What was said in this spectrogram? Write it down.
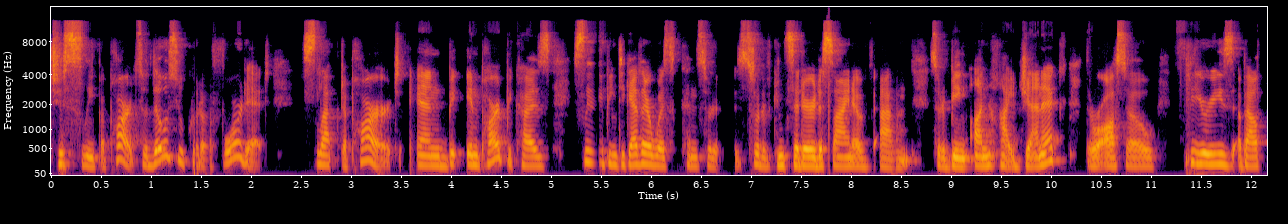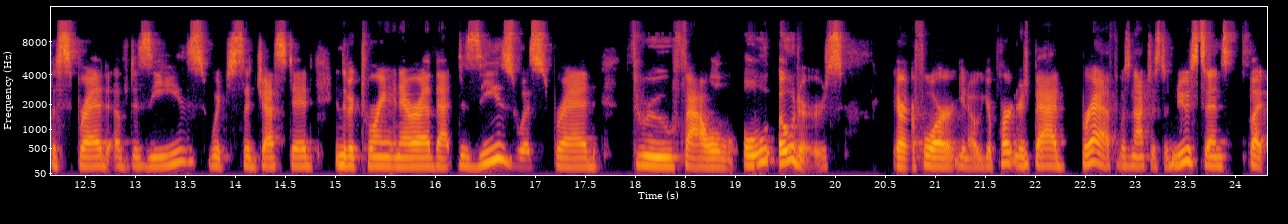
to sleep apart. So those who could afford it slept apart and in part because sleeping together was con- sort of considered a sign of um, sort of being unhygienic. There were also theories about the spread of disease which suggested in the victorian era that disease was spread through foul o- odors Therefore, you know, your partner's bad breath was not just a nuisance, but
